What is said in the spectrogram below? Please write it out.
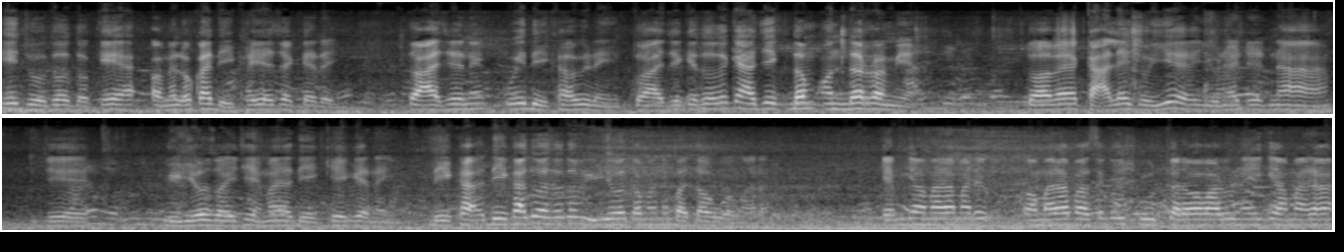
એ જોતો હતો કે અમે લોકો દેખાઈએ છે કે નહીં. તો આજે ને કોઈ દેખાવ્યું નહીં. તો આજે કીધો હતો કે આજે એકદમ અંદર રમીએ. તો હવે કાલે જોઈએ યુનાઇટેડના જે વિડીયોઝ હોય છે, એમાં દેખીએ કે નહીં? દેખા, દેખાતું હશે તો વીડિયો તમને બતાવું અમારા. કેમ કે અમારા માટે, અમારા પાસે કોઈ શૂટ કરવાવાળું નહીં કે અમારા,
